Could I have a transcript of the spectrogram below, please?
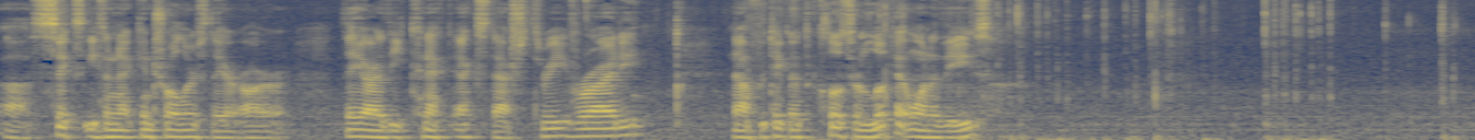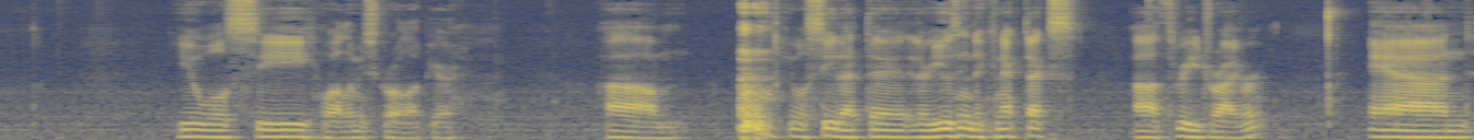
uh, six Ethernet controllers. There are they are the ConnectX-3 variety. Now if we take a closer look at one of these, you will see, well let me scroll up here, um, you will see that they're, they're using the ConnectX uh, 3 driver. And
